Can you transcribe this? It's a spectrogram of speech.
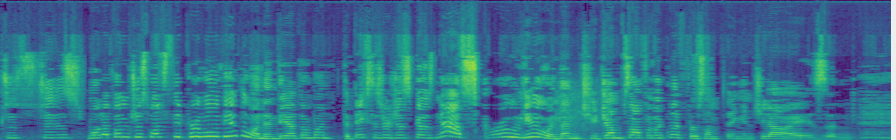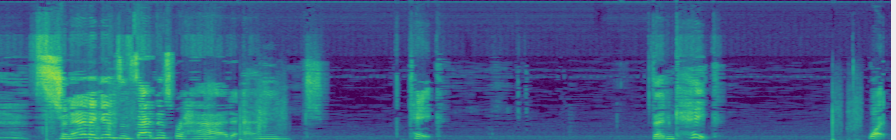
just, just one of them just wants the approval of the other one, and the other one, the big sister, just goes, "Nah, screw you!" And then she jumps off of a cliff or something, and she dies, and shenanigans and sadness were had, and cake. Then cake. What?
